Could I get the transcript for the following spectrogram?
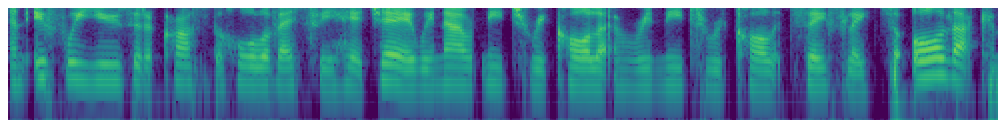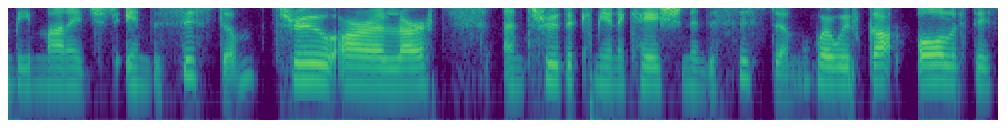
And if we use it across the whole of SVHA, we now need to recall it and we need to recall it safely. So, all that can be managed in the system through our alerts and through the communication in the system where we've got all of this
